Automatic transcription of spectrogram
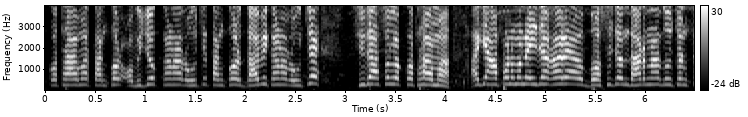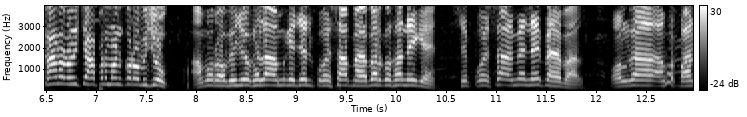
कथा हमा तर अभियोग काण रोचे तर दाबी काण रोचे सीधा सलख कथा हमा आज्ञा आपण मैंने जगार बसीचन धारणा दौन काण रही आपण मान अभियोग আমার অভিযোগ হল আমি যে পয়সা পাইবার কথা নেই কে সে পয়সা আমি নেই পাইবার অলগা আমার পান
